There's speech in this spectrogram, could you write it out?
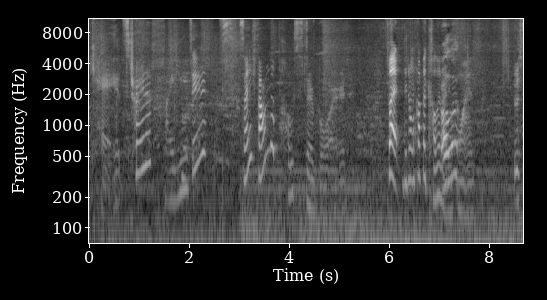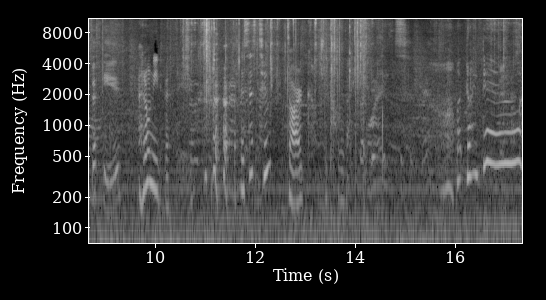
Okay, let's try to find it. So I found the poster board. But they don't have the color that Oh, I look. want. There's 50. I don't need 50. this is too dark, the color that I want. What do I do?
